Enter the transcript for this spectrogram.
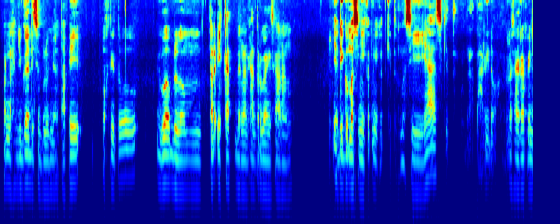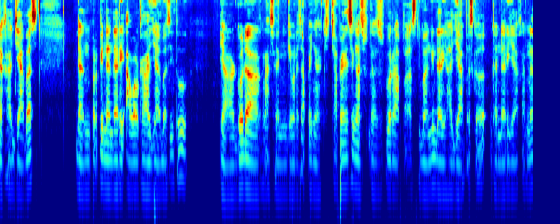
pernah juga di sebelumnya tapi waktu itu gue belum terikat dengan kantor gue yang sekarang. Jadi gue masih ngikut-ngikut gitu masih ya sekitar beberapa hari doang terus akhirnya pindah ke Haji Abbas dan perpindahan dari awal ke Haji Abbas itu ya gue udah ngerasain gimana capeknya. Capeknya sih nggak nggak seberapa dibanding dari Haji Abbas ke Gandaria karena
